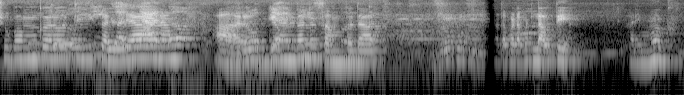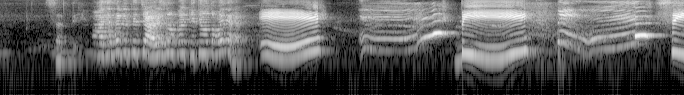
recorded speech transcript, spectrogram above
शुभम करोति कल्याणम आरोग्यम धन संपदा। आता फटाफट लावते आणि मग जाते माझ्यासाठी ते चाळीस रुपये किती होतं माहिती का? ए बी सी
